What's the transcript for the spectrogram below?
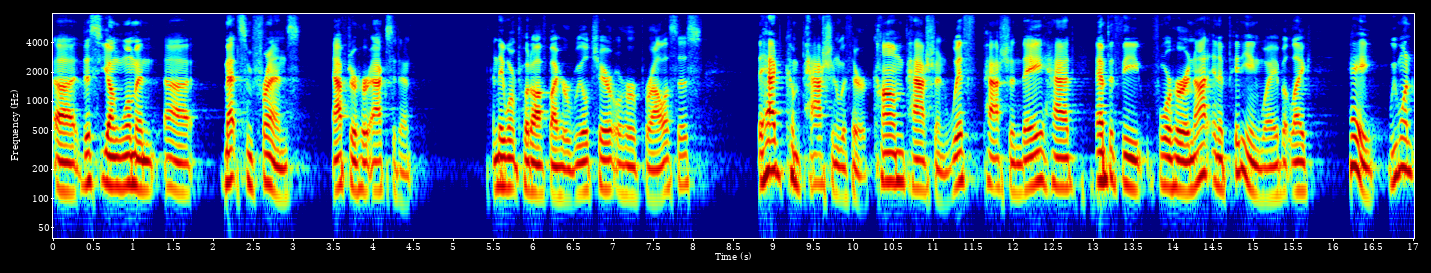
Uh, this young woman uh, met some friends after her accident and they weren't put off by her wheelchair or her paralysis. They had compassion with her compassion with passion. They had empathy for her, and not in a pitying way, but like, hey, we want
